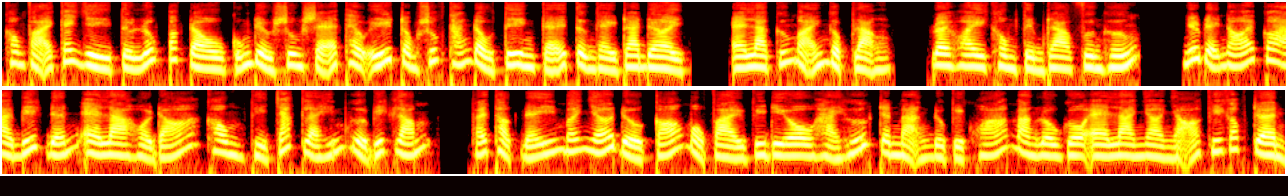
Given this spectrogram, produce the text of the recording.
không phải cái gì từ lúc bắt đầu cũng đều suôn sẻ theo ý trong suốt tháng đầu tiên kể từ ngày ra đời. Ella cứ mãi ngập lặng, loay hoay không tìm ra phương hướng. Nếu để nói có ai biết đến Ella hồi đó không thì chắc là hiếm người biết lắm. Phải thật để ý mới nhớ được có một vài video hài hước trên mạng được Việt hóa mang logo Ella nhỏ nhỏ phía góc trên.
